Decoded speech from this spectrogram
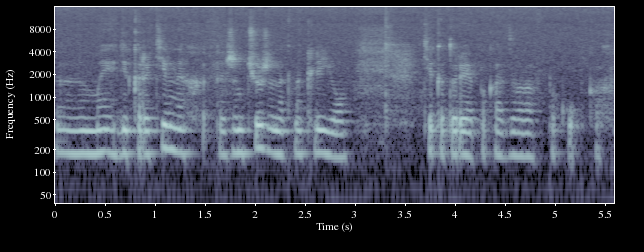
э, моих декоративных жемчужинок на клею. Те, которые я показывала в покупках.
